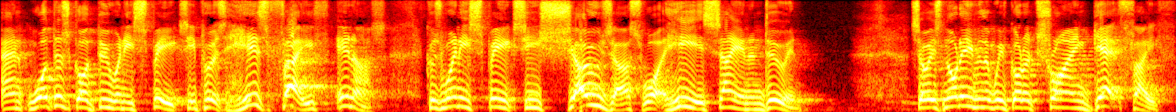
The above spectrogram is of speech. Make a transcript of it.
and what does God do when He speaks? He puts His faith in us. Because when He speaks, He shows us what He is saying and doing. So it's not even that we've got to try and get faith.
